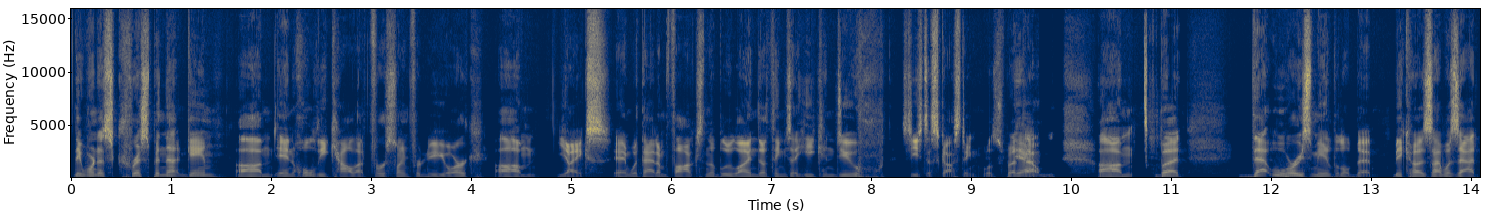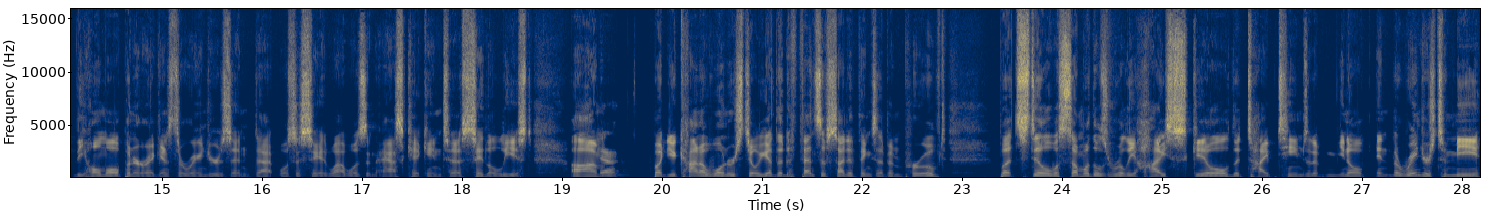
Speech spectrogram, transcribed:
they weren't as crisp in that game. Um, and holy cow, that first line for New York, um, yikes! And with Adam Fox in the blue line, the things that he can do, he's disgusting. We'll spread yeah. that. Um, but that worries me a little bit because I was at the home opener against the Rangers, and that was to say, well, was an ass kicking to say the least. Um, yeah but you kind of wonder still. Yeah, the defensive side of things have improved, but still, with some of those really high skilled type teams that have, you know, the Rangers to me,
